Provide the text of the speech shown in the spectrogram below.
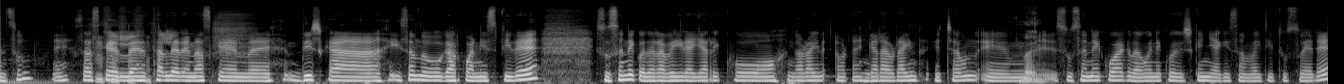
entzun, eh? Zazkel eh, taldearen azken eh, diska izan dugu gaurkoan izpide. Zuzeneko edara behira jarriko gara orain, orain, gara orain etxaun, em, Bai. zuzenekoak dagoenekoak eskainiak izan baitituzu ere,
